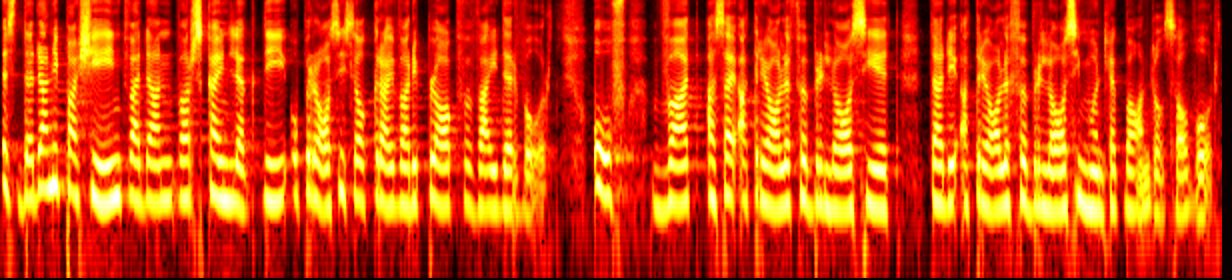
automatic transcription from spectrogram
is dit dan die pasiënt wat dan waarskynlik die operasie sal kry waar die plaak verwyder word of wat as hy atriale fibrillasie het dat die atriale fibrillasie moontlik behandel sal word.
